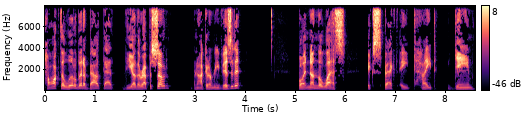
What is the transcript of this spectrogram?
talked a little bit about that the other episode. We're not going to revisit it. But nonetheless, expect a tight game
